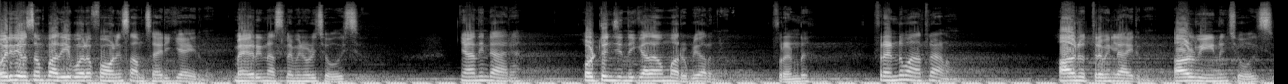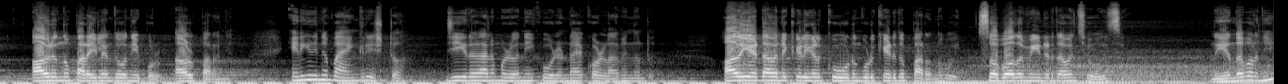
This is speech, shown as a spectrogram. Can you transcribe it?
ഒരു ദിവസം പതിയെ പോലെ ഫോണിൽ സംസാരിക്കുകയായിരുന്നു മെഹറിൻ അസ്ലമിനോട് ചോദിച്ചു. ഞാൻ നിന്റെ ആരാ? ഒട്ടും ചിന്തിക്കാതെ അവൻ മറുപടി പറഞ്ഞു. ഫ്രണ്ട്. ഫ്രണ്ട് മാത്രമാണോ അവൻ ഉത്തരവില്ലായിരുന്നു അവൾ വീണ്ടും ചോദിച്ചു. അവനൊന്നും പറയില്ലെന്ന് തോന്നിയപ്പോൾ അവൾ പറഞ്ഞു. എനിക്ക് നിന്നെ ഭയങ്കര ഇഷ്ടമാണ് ജീവിതകാലം മുഴുവൻ നീ കൂടെ ഉണ്ടായ കൊള്ളാമെന്നുണ്ട്. അത് കേട്ട് അവന്റെ കിളികൾ കൂടും കുടുക്കെടുത്ത് പറന്നുപോയി. സ്വബോധം വീണ്ടെടുത്ത് അവൻ ചോദിച്ചു നീ എന്താ പറഞ്ഞേ?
